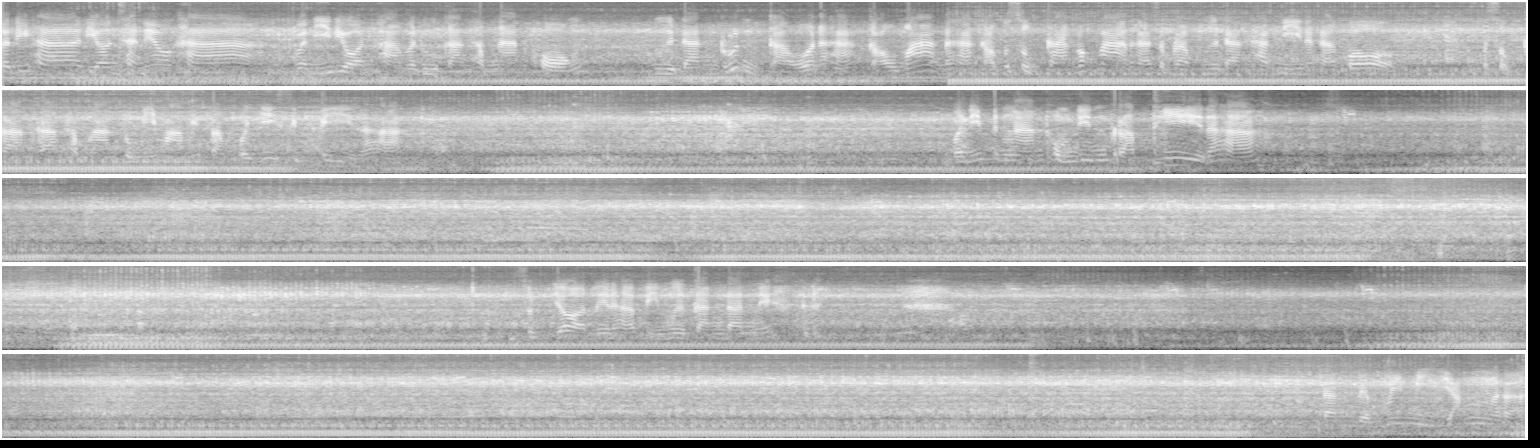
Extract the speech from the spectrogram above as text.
วัสดีค่ะดิออนชาแนลค่ะ วันนี้ดิออนพามาดูการทำงานของมือดันรุ่นเก่านะคะ เก่ามากนะคะ เก่าประสบการณ์มากๆนะคะสำหรับมือดันท่านนี้นะคะ ก็ประสบการณ์การทำงานตรงนี้มาไม่ต่ำกว่า 20 ปีนะคะ วันนี้เป็นงานถมดินปรับที่นะคะ ยอดเลยนะคะฝีมือการดันเนี่ยแบบไม่มียั้งนะคะ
